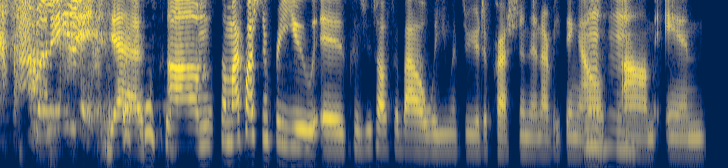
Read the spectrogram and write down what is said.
I believe it. yes. Um, so my question for you is because you talked about when you went through your depression and everything else, Mhm. um, and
